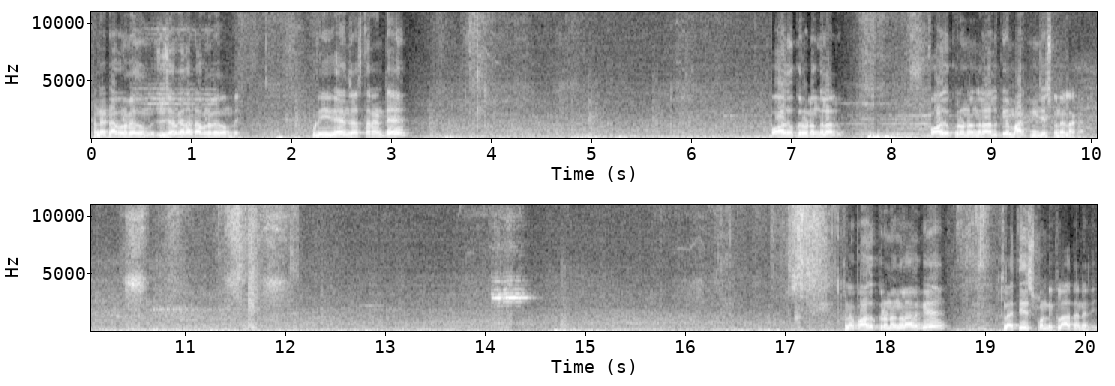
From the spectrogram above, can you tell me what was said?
అంటే డబుల్ మీద ఉంది. చూసారు కదా డబుల్ మీద ఉంది. ఇప్పుడు ఇది ఏం చేస్తారంటే పాదుకు రెండు అంగుళాలు పాదుకు రెండు అంగుళాలకి మార్కింగ్ చేసుకునేలాగా. ఇలా పాదుకు రెండు అంగుళాలకి ఇలా తీసుకోండి క్లాత్ అనేది.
